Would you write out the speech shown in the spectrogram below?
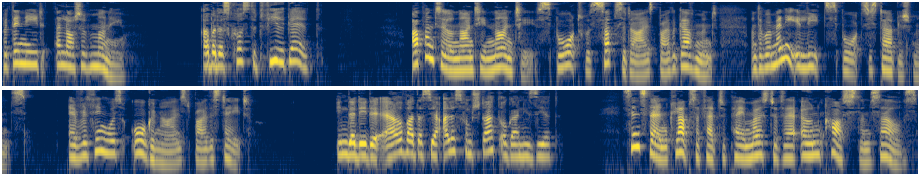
But they need a lot of money. Aber das kostet viel Geld. Up until 1990, sport was subsidized by the government, and there were many elite sports establishments. Everything was organized by the state. In der DDR war das ja alles vom Staat organisiert. Since then, clubs have had to pay most of their own costs themselves.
